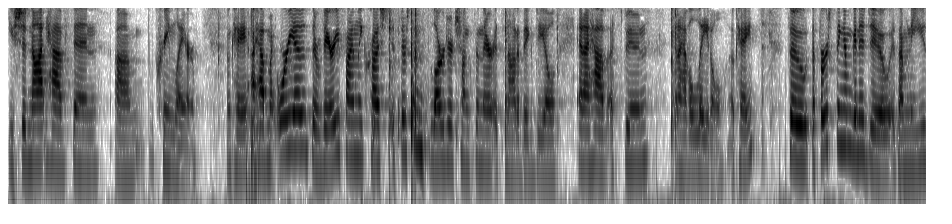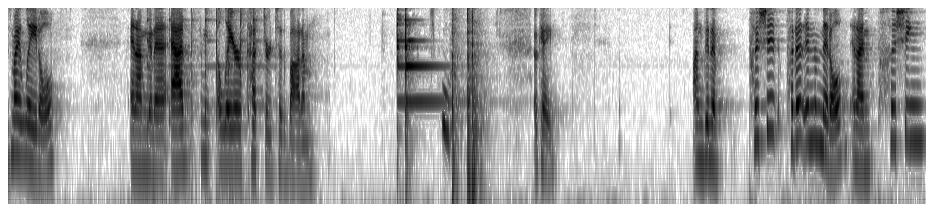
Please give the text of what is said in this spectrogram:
you should not have thin um, cream layer. Okay, I have my Oreos. They're very finely crushed. If there's some larger chunks in there, it's not a big deal. And I have a spoon and I have a ladle, okay? So the first thing I'm gonna do is I'm gonna use my ladle and I'm gonna add some, a layer of custard to the bottom. Okay, I'm gonna push it, put it in the middle, and I'm pushing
